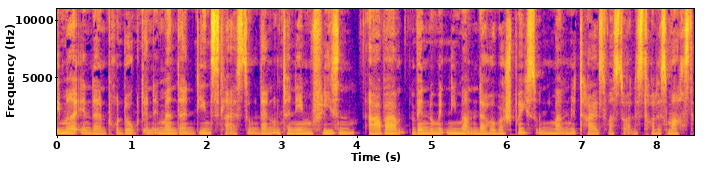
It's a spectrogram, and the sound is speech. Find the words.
immer in dein Produkt und immer in deine Dienstleistung, dein Unternehmen fließen. Aber wenn du mit niemandem darüber sprichst und niemandem mitteilst, was du alles Tolles machst,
